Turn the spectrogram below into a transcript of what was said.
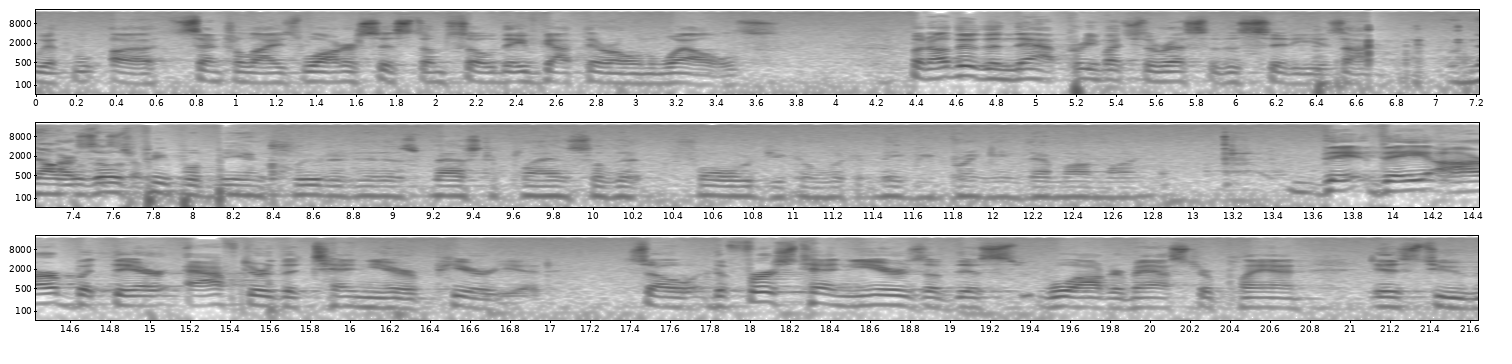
with a centralized water system, so they've got their own wells. But other than that, pretty much the rest of the city is on Now, our will those system. people be included in this master plan so that forward you can look at maybe bringing them online? They, they are, but they're after the 10-year period. So the first 10 years of this water master plan is to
